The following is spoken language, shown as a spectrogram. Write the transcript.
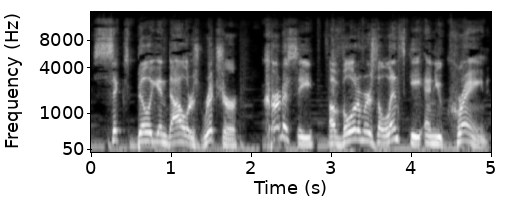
$6 billion richer, courtesy of Volodymyr Zelensky and Ukraine.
